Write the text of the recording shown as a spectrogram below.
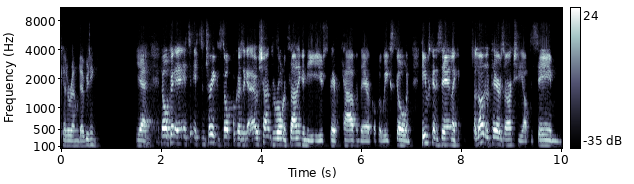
get around everything. Yeah, no, it's it's intriguing stuff because like, I was chatting to Ronan Flanagan. He used to play for Cavan there a couple of weeks ago, and he was kind of saying like a lot of the players are actually of the same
